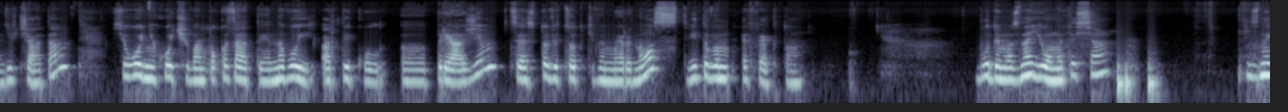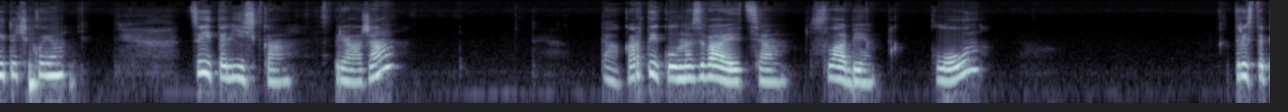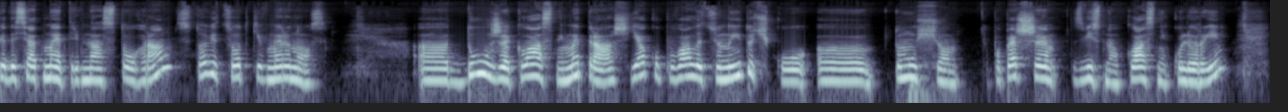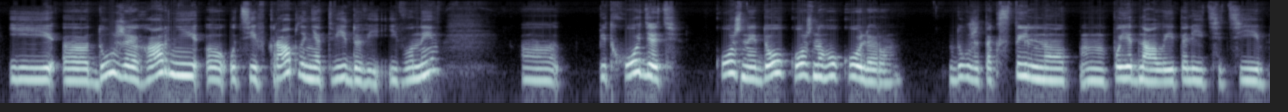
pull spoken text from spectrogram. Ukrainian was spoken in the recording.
дівчата! Сьогодні хочу вам показати новий артикул е, пряжі. Це 100% меринос з твітовим ефектом. Будемо знайомитися з ниточкою. Це італійська пряжа. Так, артикул називається Слабі клоун. 350 метрів на 100 грам, 100% меринос. Е, Дуже класний метраж. Я купувала цю ниточку, е, тому що, по-перше, звісно, класні кольори і е, дуже гарні оці вкраплення твідові, і вони підходять кожний до кожного кольору. Дуже так стильно поєднали італійці ці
